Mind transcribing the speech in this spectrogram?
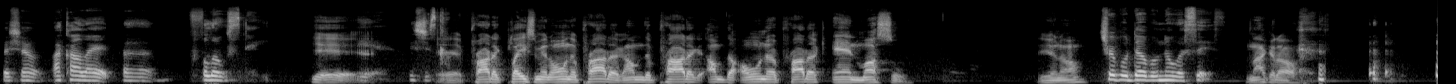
For sure. I call it uh, flow state. Yeah. Yeah. It's just Yeah, product placement on the product. I'm the product. I'm the owner, product, and muscle. You know, triple double, no assist. knock it off.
